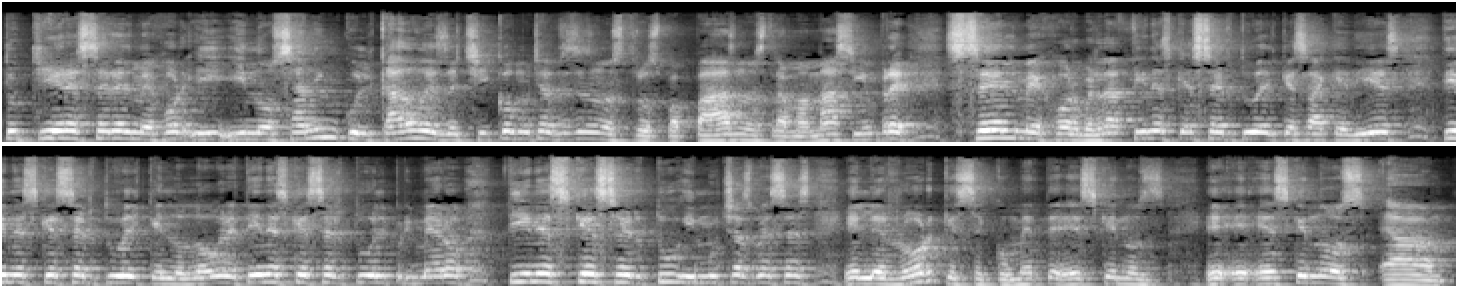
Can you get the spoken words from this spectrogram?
tú quieres ser el mejor. Y, nos han inculcado desde chicos muchas veces nuestros papás, nuestra mamá, siempre ser el mejor, ¿verdad? Tienes que ser tú el que saque 10, tienes que ser tú el que lo logre, tienes que ser tú el primero, tienes que ser tú. Y muchas veces el error que se comete es que nos, eh, eh, es que nos... Ah,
